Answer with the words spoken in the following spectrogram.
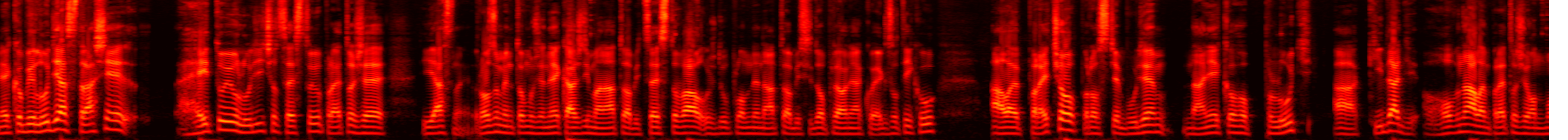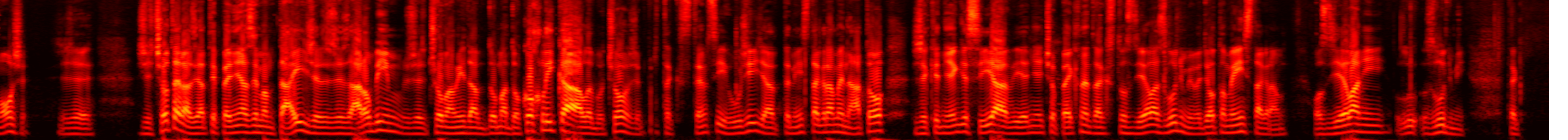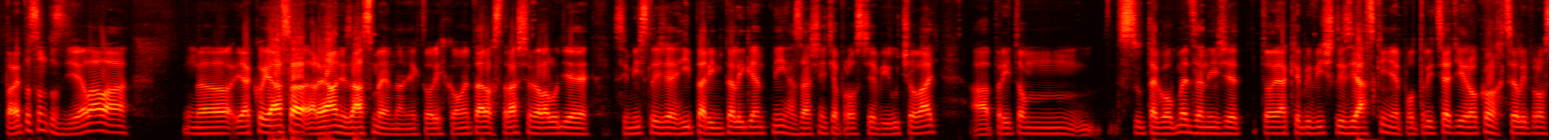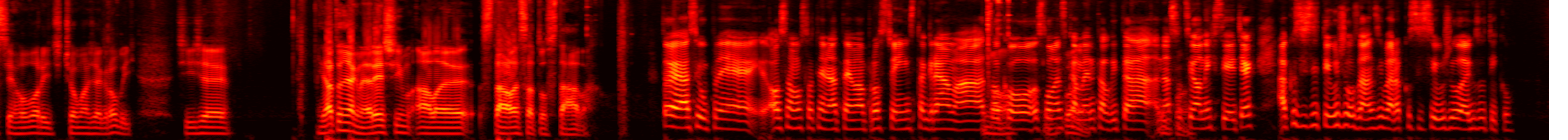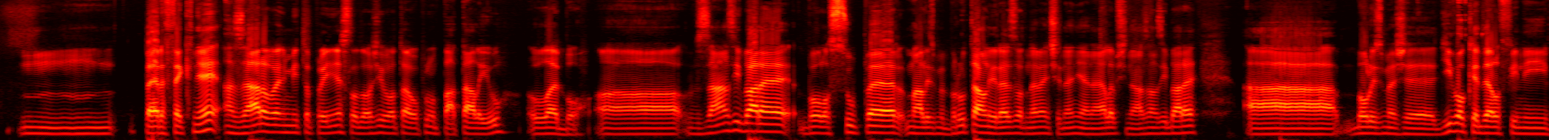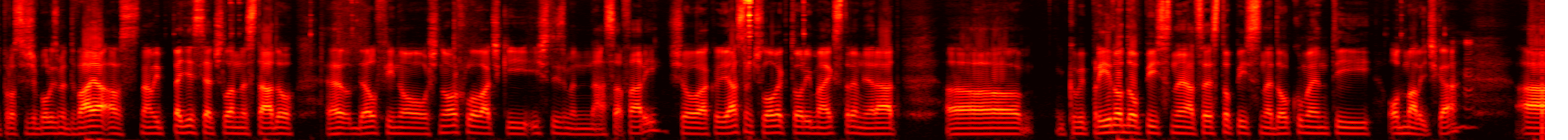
akoby ľudia strašne hejtujú ľudí, čo cestujú, pretože jasné, rozumiem tomu, že nie každý má na to, aby cestoval, už duplomne na to, aby si doprial nejakú exotiku, ale prečo proste budem na niekoho pluť a kidať hovna len preto, že on môže? Že, že čo teraz, ja tie peniaze mám tajiť, že, že zarobím, že čo mám ich dať doma do kochlíka, alebo čo, že tak chcem si ich užiť a ten Instagram je na to, že keď niekde si a je niečo pekné, tak si to zdieľa s ľuďmi, veď o tom je Instagram, o zdieľaní s ľuďmi. Tak preto som to zdieľal a Uh, ako ja sa reálne zasmejem na niektorých komentároch. Strašne veľa ľudí si myslí, že je hyperinteligentný a začne ťa proste vyučovať a pritom sú tak obmedzení, že to je, keby vyšli z jaskyne po 30 rokoch a chceli proste hovoriť, čo máš jak robiť. Čiže ja to nejak neriešim, ale stále sa to stáva. To je asi úplne osamostatnená téma, proste Instagram a no, celkovo no, slovenská úplne, mentalita na úplne. sociálnych sieťach. Ako si si ty užil Zanzibar, ako si si užil exotiku? Mm, perfektne a zároveň mi to prinieslo do života úplnú patáliu, lebo uh, v Zanzibare bolo super, mali sme brutálny rezort, neviem, či není aj najlepší na Zanzibare, a boli sme, že divoké delfíny, proste, že boli sme dvaja a s nami 50 členné stádo eh, delfínov, šnorchlovačky, išli sme na safari, čo ako ja som človek, ktorý má extrémne rád uh, akoby prírodopisné a cestopisné dokumenty od malička. Uh-huh. A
